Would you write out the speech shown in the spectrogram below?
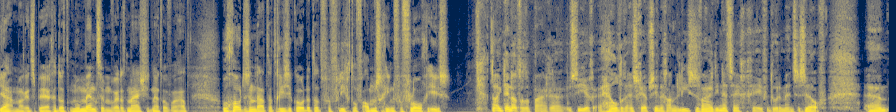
Ja, Maritsbergen, dat momentum waar dat meisje het net over had... hoe groot is inderdaad dat risico dat dat vervliegt of al misschien vervlogen is? Nou, ik denk dat dat een paar uh, zeer heldere en scherpzinnige analyses waren... die net zijn gegeven door de mensen zelf. Um,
